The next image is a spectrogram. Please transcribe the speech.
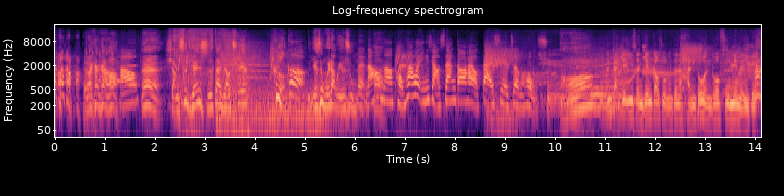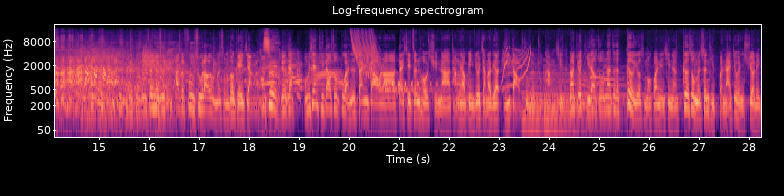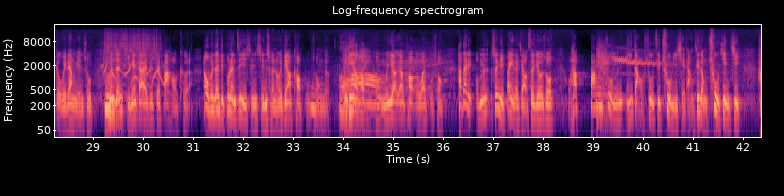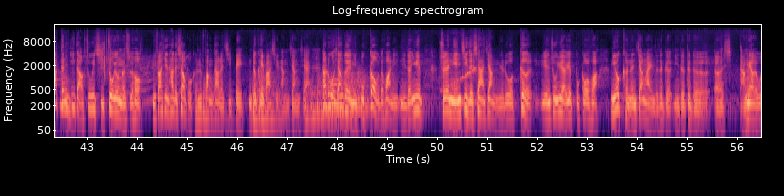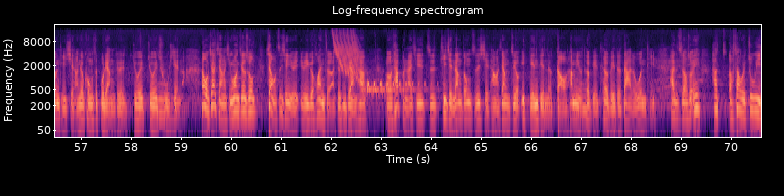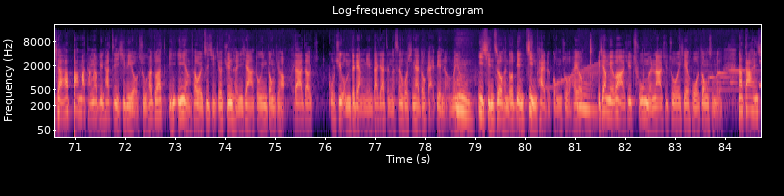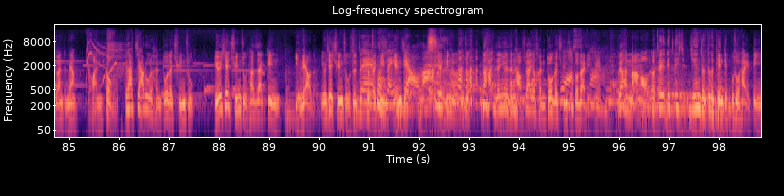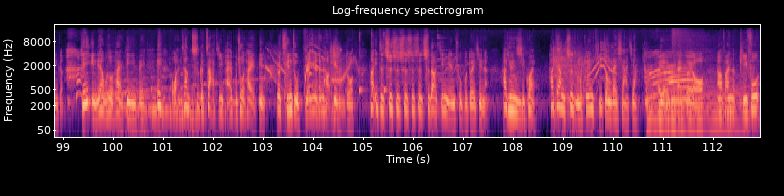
来看看啊。好。哎，想吃甜食代表缺。铬，铬也是微量元素。对，然后呢，恐怕会影响三高，还有代谢症候群。哦，很感谢医生今天告诉我们，真的很多很多负面的一个，真的是他的付出，让我们什么都可以讲了哈。是，就是这样。我们现在提到说，不管是三高啦、代谢症候群啊、糖尿病，就会讲到一个胰岛素的阻抗性，那就会提到说，那这个铬有什么关联性呢？铬是我们身体本来就很需要的一个微量元素，我们人体内大概是在八毫克了。那我们人体不能自己形形成哦，一定要靠补充的，一定要靠补充，我们要要靠额外补充。它在我们身体扮演的角色就是说，它帮助我们胰岛素去处理血糖，是一种促进剂。它跟胰岛素一起作用的时候，你发现它的效果可能放大了几倍，你都可以把血糖降下来。那如果相对你不够的话，你你的因为随着年纪的下降，你如果个元素越来越不够的话，你有可能将来你的这个你的这个呃糖尿的问题，血糖就控制不良，就就会就会出现了。那我就要讲的情况就是说，像我之前有有一个患者啊，就是这样，他呃他本来其实只体检当中只是血糖好像只有一点点的高，他没有特别特别的大的问题，他就知道说，哎，他稍微注意一下，他爸妈糖尿病，他自己心里有数。他说他营营养稍微自己就均衡一下，多运动就好。大家知道过去我们这两年，大家整个生活形态都改变了。我们有疫情之后，很多变静态的工作，还有比较没有办法去出门啦，去做一些活动什么的。那大家很喜欢怎么样团购？所以他加入了很多的群组。有一些群组他是在订饮料的，有一些群主是特别订甜点，有些群主是就 那他人缘很好，虽然有很多个群主都在里面，不要很忙哦。这哎哎，今天的这个甜点不错，他也订一个；今天饮料不错，他也订一杯。哎，晚上吃个炸鸡排不错，他也订。就群主人缘很好，订很多，那一直吃吃吃吃吃吃到今年初不对劲了，他觉得奇怪，他这样吃怎么最近体重在下降？哎呦，不太对哦。然后发现皮肤。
